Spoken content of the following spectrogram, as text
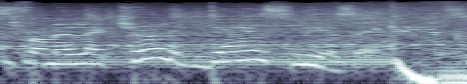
From electronic dance music.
